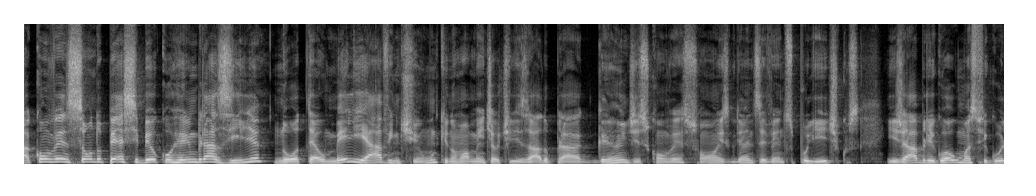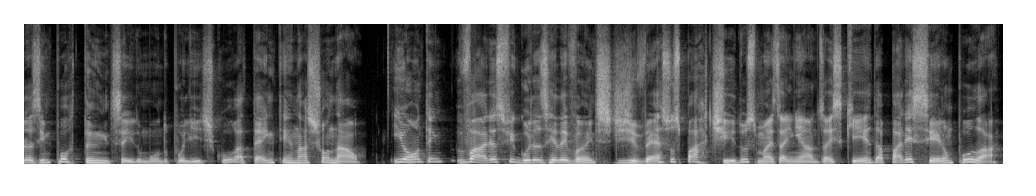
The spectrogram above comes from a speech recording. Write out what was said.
A convenção do PSB ocorreu em Brasília, no Hotel Meliá 21, que normalmente é utilizado para grandes convenções, grandes eventos políticos, e já abrigou algumas figuras importantes aí do mundo político, até internacional. E ontem, várias figuras relevantes de diversos partidos mais alinhados à esquerda apareceram por lá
